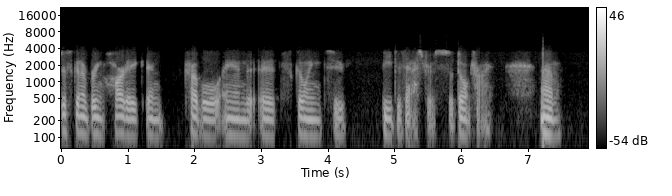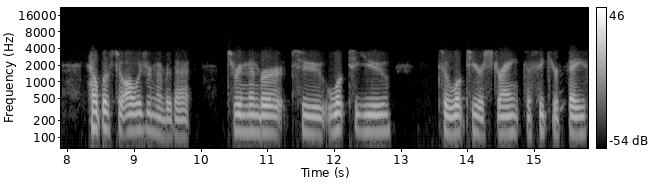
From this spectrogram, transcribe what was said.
just going to bring heartache and trouble, and it's going to be disastrous. So don't try. Um, help us to always remember that, to remember to look to you to look to your strength, to seek your face,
